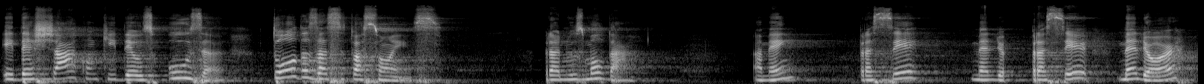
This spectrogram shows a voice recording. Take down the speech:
e deixar com que Deus usa todas as situações para nos moldar. Amém? Para ser melhor, para ser melhor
